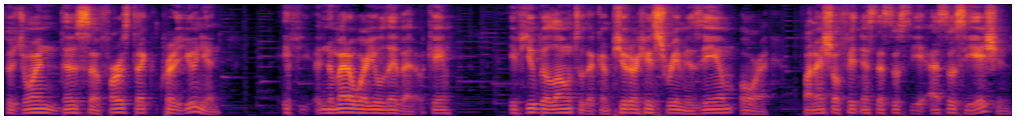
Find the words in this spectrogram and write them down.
to join this First Tech Credit Union if you, no matter where you live at. Okay, if you belong to the Computer History Museum or Financial Fitness Associ- Association,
